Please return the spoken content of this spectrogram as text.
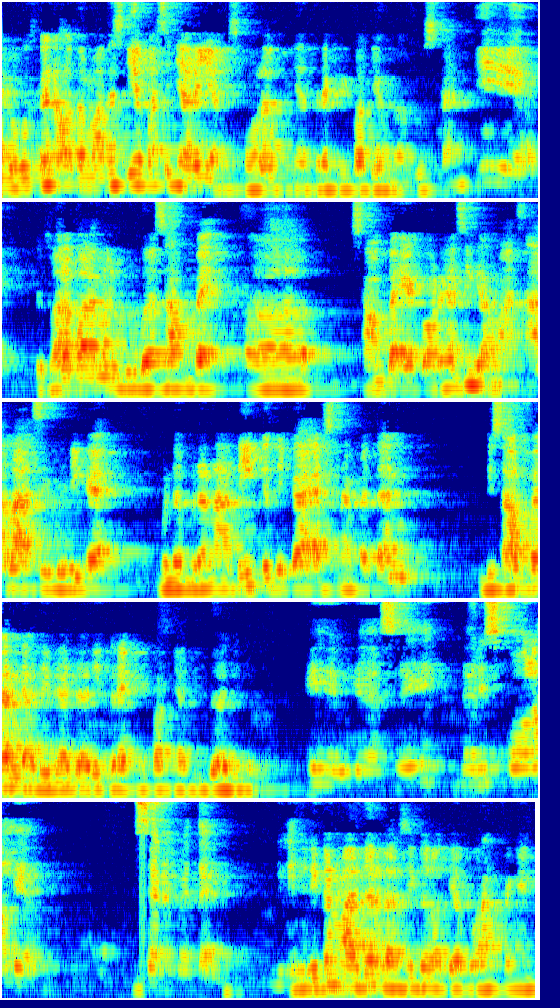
yang bagus kan otomatis dia pasti nyari yang sekolah punya track record yang bagus kan. Iya. Kecuali kalau emang berubah sampai eh, sampai ekornya sih nggak masalah sih. Jadi kayak bener-bener nanti ketika SNMPTN bisa fair nggak dilihat dari track recordnya juga gitu. Iya biasanya dari sekolah ya SNMPTN Ya, jadi kan wajar nggak sih kalau tiap orang pengen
